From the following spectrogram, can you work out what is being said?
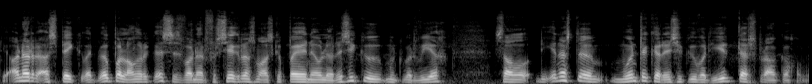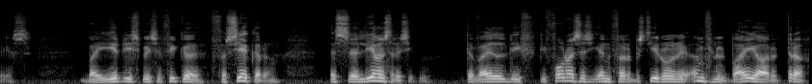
Die ander aspek wat ook belangrik is, is wanneer versekeringsmaatskappye nou hulle risiko moet oorweeg, sal die enigste moontlike risiko wat hier ter sprake gaan wees by hierdie spesifieke versekering is 'n lewensrisiko terwyl die die vonnis is een vir bestuur onder die invloed baie jare terug.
